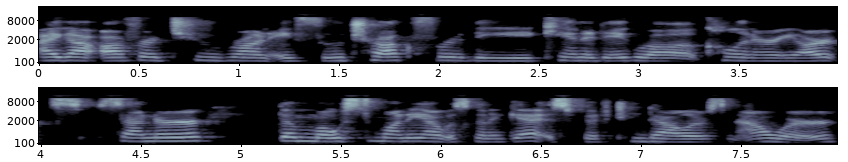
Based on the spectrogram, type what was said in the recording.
I got offered to run a food truck for the Canandaigua Culinary Arts Center. The most money I was going to get is $15 an hour.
